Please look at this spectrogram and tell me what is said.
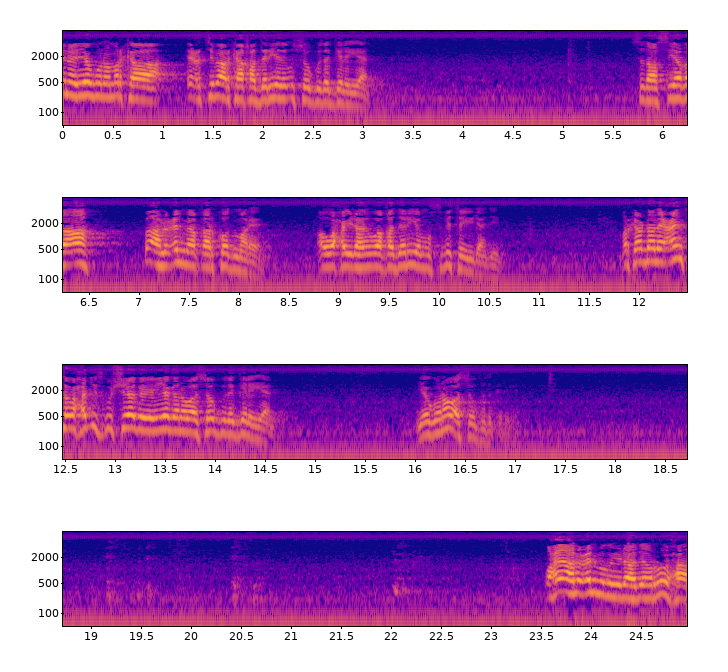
inay iyaguna markaa ictibaarka qadariyada u soo guda gelayaan sidaas yada ah ba ahlu cilmiga qaarkood mareen oo waxay yidhahdeen waa qadariya musbitay yidhahdeen. Marka dhaleecaynta uu xadiisku sheegayo iyagana waa soo guda gelayaan iyaguna waa soo guda waxay ahlu cilmigu yidhahdeen ruuxa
